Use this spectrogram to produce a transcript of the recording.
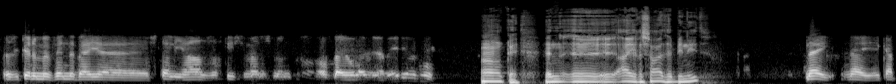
Dus ze kunnen me vinden bij eh Stanley Hazes Artiestenmanagement of bij Hollandia Media Groep. Ah, oké. En eh, eigen site heb je niet? Nee, nee. Ik heb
